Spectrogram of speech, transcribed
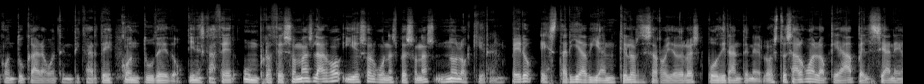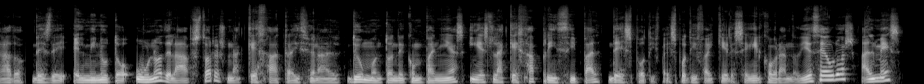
con tu cara o autenticarte con tu dedo. Tienes que hacer un proceso más largo y eso algunas personas no lo quieren, pero estaría bien que los desarrolladores pudieran tenerlo. Esto es algo a lo que Apple se ha negado desde el minuto uno de la App Store. Es una queja tradicional de un montón de compañías y es la queja principal de Spotify. Spotify quiere seguir cobrando 10 euros al mes,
